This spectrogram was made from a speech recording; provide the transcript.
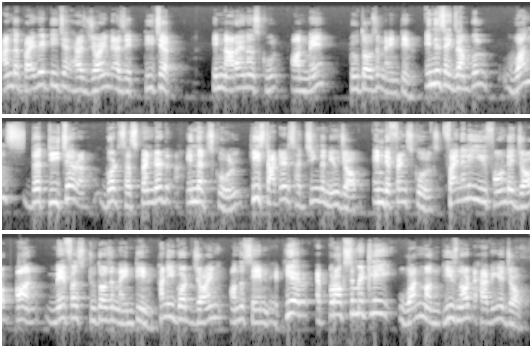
and the private teacher has joined as a teacher in Narayana school on May 2019. In this example, once the teacher got suspended in that school, he started searching the new job in different schools. Finally, he found a job on May 1st, 2019 and he got joined on the same date. Here, approximately one month, he is not having a job.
